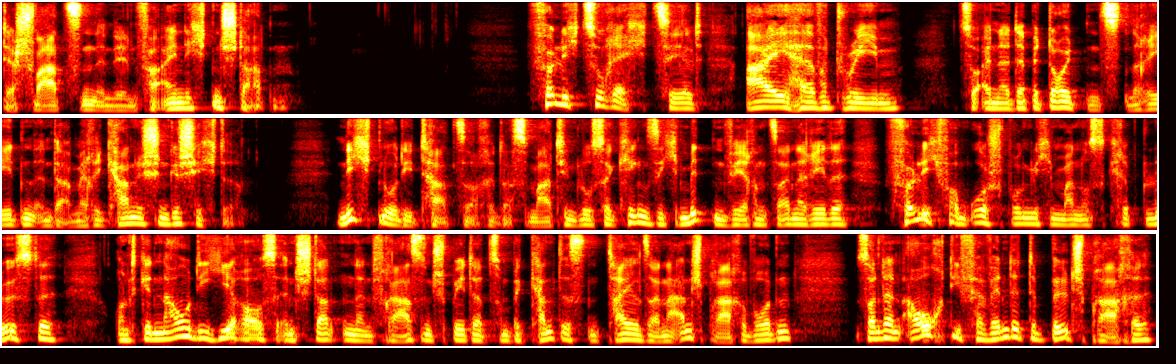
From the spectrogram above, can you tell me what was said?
der Schwarzen in den Vereinigten Staaten. Völlig zu Recht zählt I Have a Dream zu einer der bedeutendsten Reden in der amerikanischen Geschichte. Nicht nur die Tatsache, dass Martin Luther King sich mitten während seiner Rede völlig vom ursprünglichen Manuskript löste und genau die hieraus entstandenen Phrasen später zum bekanntesten Teil seiner Ansprache wurden, sondern auch die verwendete Bildsprache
